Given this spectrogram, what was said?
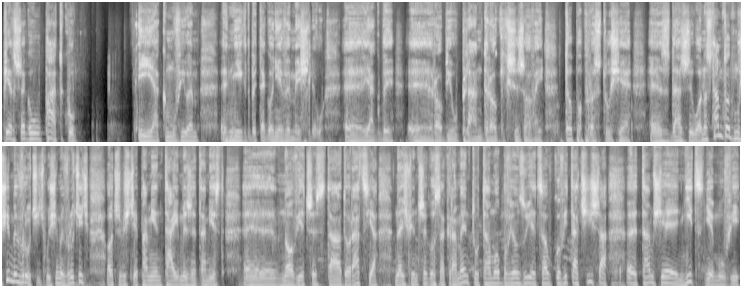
pierwszego upadku. I jak mówiłem, nikt by tego nie wymyślił, e, jakby e, robił plan drogi krzyżowej. To po prostu się e, zdarzyło. No stamtąd musimy wrócić, musimy wrócić. Oczywiście pamiętajmy, że tam jest no, wieczysta adoracja Najświętszego Sakramentu, tam obowiązuje całkowita cisza, tam się nic nie mówi,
